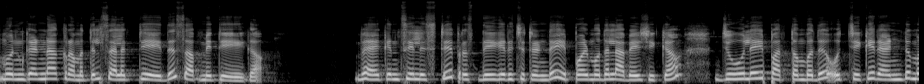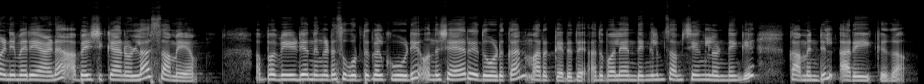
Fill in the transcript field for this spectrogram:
മുൻഗണനാക്രമത്തിൽ സെലക്ട് ചെയ്ത് സബ്മിറ്റ് ചെയ്യുക. വേക്കൻസി ലിസ്റ്റ് പ്രസിദ്ധീകരിച്ചിട്ടുണ്ട്. ഇപ്പോൾ മുതൽ അപേക്ഷിക്കാം. ജൂലൈ പത്തൊമ്പത് ഉച്ചയ്ക്ക് രണ്ട് മണിവരെയാണ് അപേക്ഷിക്കാനുള്ള സമയം. അപ്പോൾ വീഡിയോ നിങ്ങളുടെ സുഹൃത്തുക്കൾ കൂടി ഒന്ന് ഷെയർ ചെയ്ത് കൊടുക്കാൻ മറക്കരുത്. അതുപോലെ എന്തെങ്കിലും സംശയങ്ങളുണ്ടെങ്കിൽ കമന്റിൽ അറിയിക്കുക.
